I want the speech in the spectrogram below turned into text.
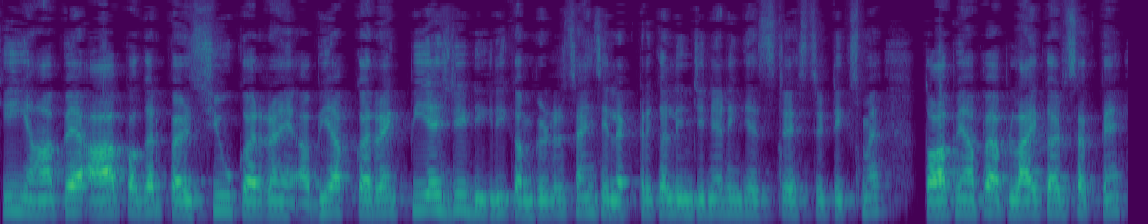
कि यहाँ पे आप अगर परस्यू कर रहे हैं, अभी आप कर रहे हैं PhD degree computer science electrical engineering aesthetics में तो आप यहाँ पे अप्लाई कर सकते हैं।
